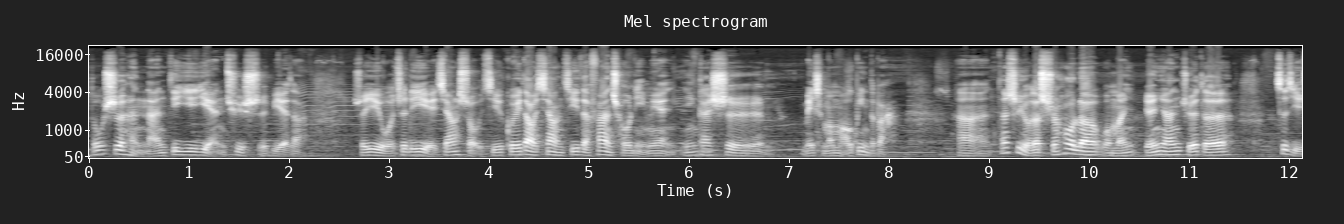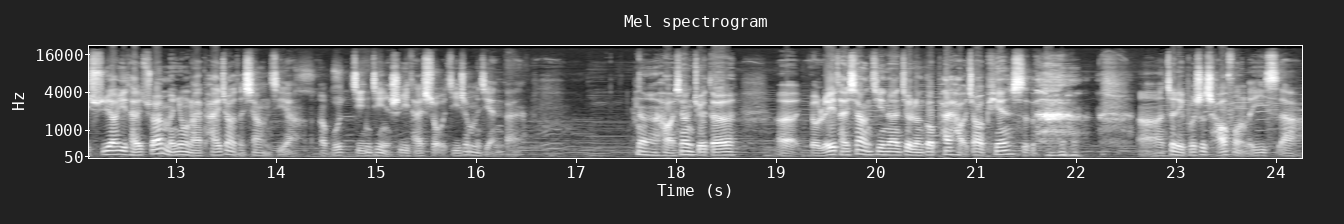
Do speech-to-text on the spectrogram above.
都是很难第一眼去识别的。所以我这里也将手机归到相机的范畴里面，应该是没什么毛病的吧？啊，但是有的时候呢，我们仍然觉得自己需要一台专门用来拍照的相机啊，而不仅仅是一台手机这么简单。那好像觉得，呃，有了一台相机呢，就能够拍好照片似的，啊，这里不是嘲讽的意思啊，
